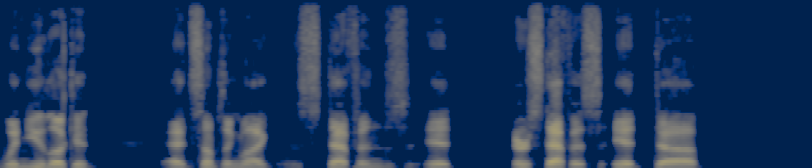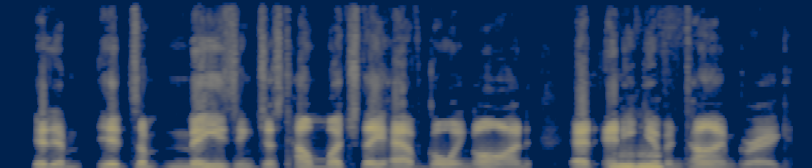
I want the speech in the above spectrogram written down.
when you look at at something like Stephens, it or Steffes, it uh, it it's amazing just how much they have going on at any Mhm. given time, Greg.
